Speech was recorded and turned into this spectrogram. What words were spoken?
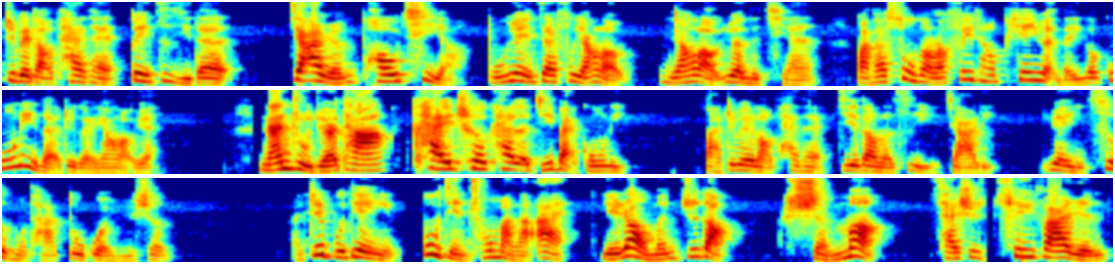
这位老太太被自己的家人抛弃啊，不愿意再付养老养老院的钱，把她送到了非常偏远的一个公立的这个养老院。男主角他开车开了几百公里，把这位老太太接到了自己家里，愿意伺候她度过余生。啊，这部电影不仅充满了爱，也让我们知道什么才是催发人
